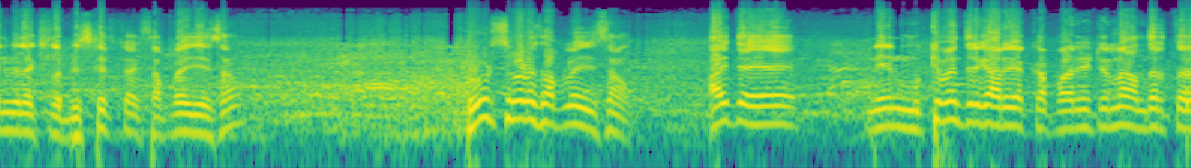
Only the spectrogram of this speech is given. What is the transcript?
ఎనిమిది లక్షల బిస్కెట్ ప్యాకెట్ సప్లై చేసాం ఫ్రూట్స్ కూడా సప్లై చేసాం అయితే నేను ముఖ్యమంత్రి గారి యొక్క పర్యటనలో అందరితో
